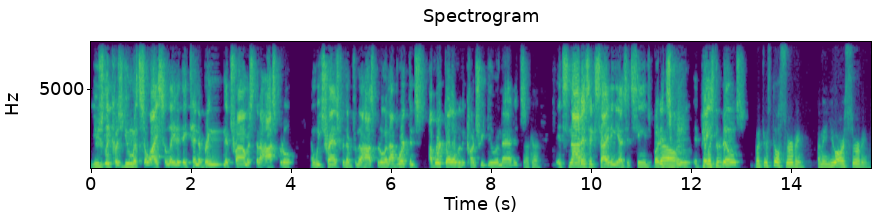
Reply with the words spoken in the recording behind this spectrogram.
usually because Yuma's so isolated, they tend to bring the traumas to the hospital and we transfer them from the hospital. And I've worked in, I've worked all over the country doing that. It's, Okay. it's not as exciting as it seems, but it's cool. It pays the bills. But you're still serving. I mean, you are serving.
